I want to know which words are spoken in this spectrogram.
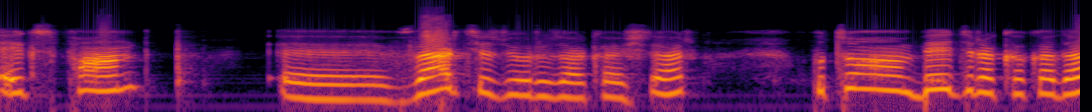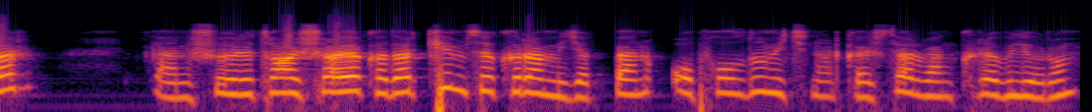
Expand e, vert yazıyoruz arkadaşlar. Bu tam bedrock'a kadar yani şöyle ta aşağıya kadar kimse kıramayacak. Ben op olduğum için arkadaşlar ben kırabiliyorum.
